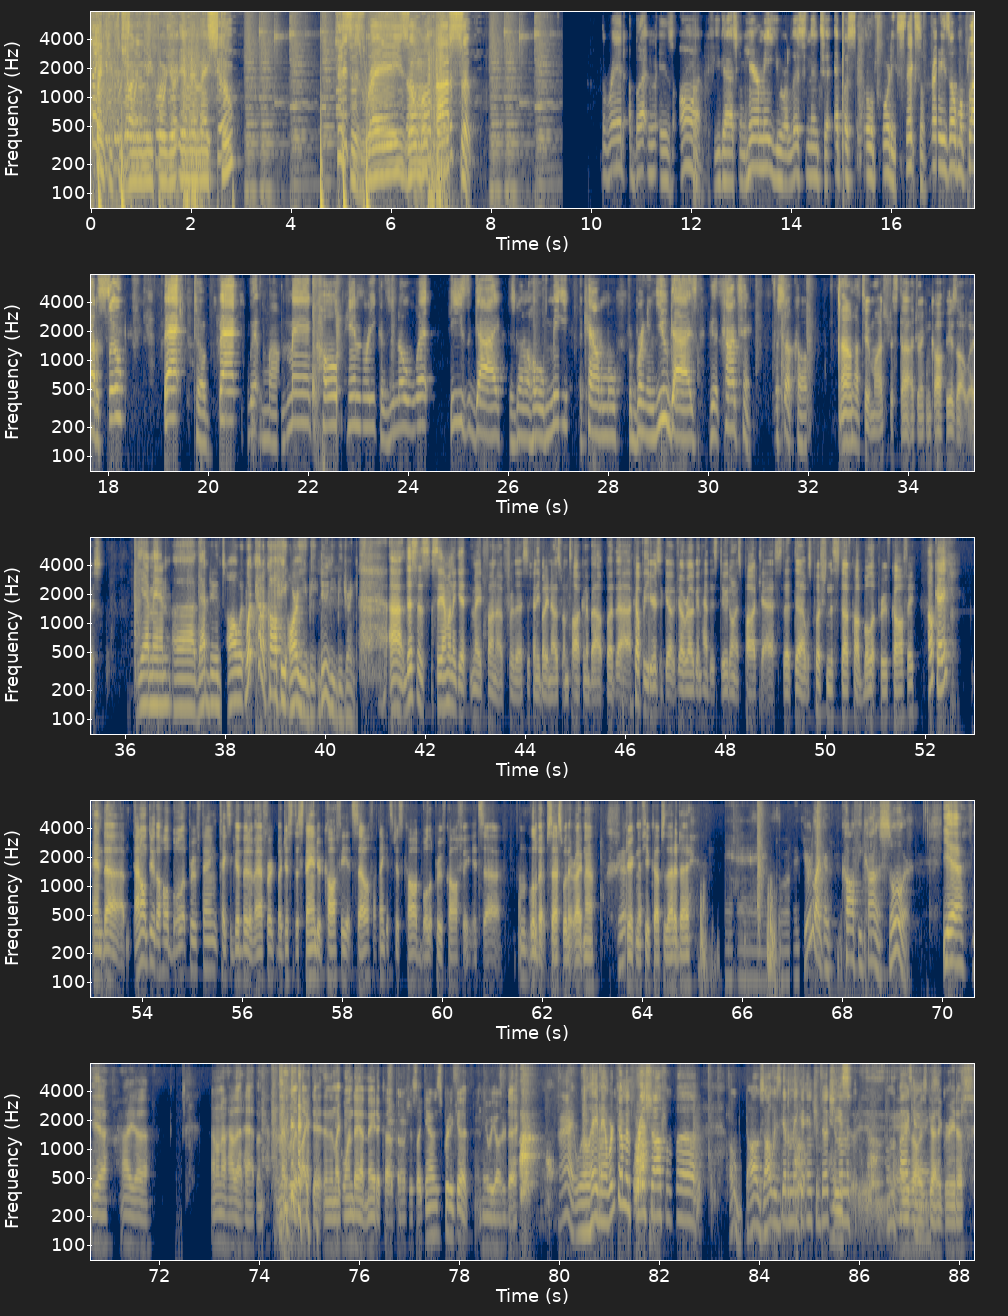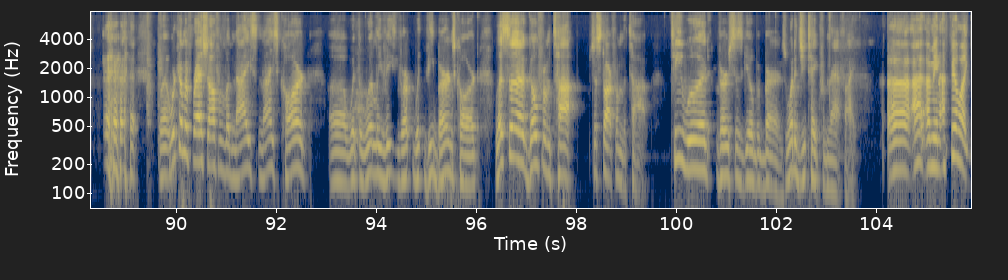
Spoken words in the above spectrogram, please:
Thank you for joining me for your MMA scoop. This is Ray's Omoplata Soup. The red button is on. If you guys can hear me, you are listening to episode 46 of Ray's Omoplata Soup. Back to back with my man Cole Henry, because you know what? He's the guy that's going to hold me accountable for bringing you guys good content. What's up, Cole? Oh, not too much. Just uh, drinking coffee as always. Yeah, man. Uh, that dude's always. What kind of coffee are you be? Do you be drinking? Uh, this is see, I'm gonna get made fun of for this if anybody knows what I'm talking about. But uh, a couple years ago, Joe Rogan had this dude on his podcast that uh, was pushing this stuff called bulletproof coffee. Okay. And uh, I don't do the whole bulletproof thing. It takes a good bit of effort, but just the standard coffee itself, I think it's just called bulletproof coffee. It's uh, I'm a little bit obsessed with it right now. Good. Drinking a few cups of that a day. You're like a coffee connoisseur. Yeah, yeah. I uh I don't know how that happened. I never really liked it. And then like one day I made a cup and I was just like, you know, this is pretty good. And here we are today. All right. Well, hey man, we're coming fresh off of uh oh, dogs always got to make an introduction He's, on the on the yeah, he's always got to greet us. but we're coming fresh off of a nice, nice card uh, with the Woodley v, with v Burns card. Let's uh, go from top. Just start from the top. T Wood versus Gilbert Burns. What did you take from that fight? Uh, I, I mean, I feel like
